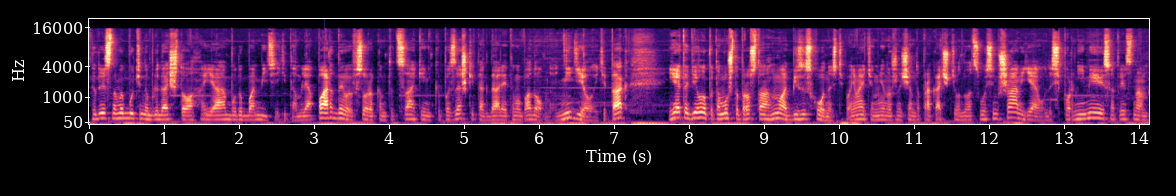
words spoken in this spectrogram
соответственно, вы будете наблюдать, что я буду бомбить всякие там леопарды, F40 МТЦ, какие-нибудь КПЗшки и так далее и тому подобное. Не делайте так. Я это делаю, потому что просто, ну, от безысходности, понимаете, мне нужно чем-то прокачивать его 28 ша, я его до сих пор не имею, соответственно,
